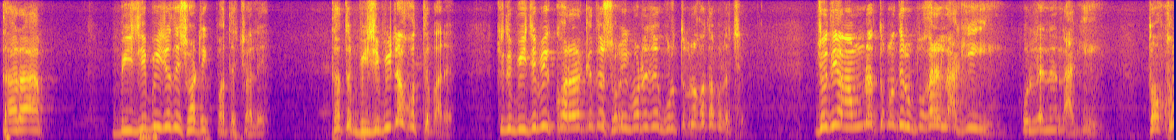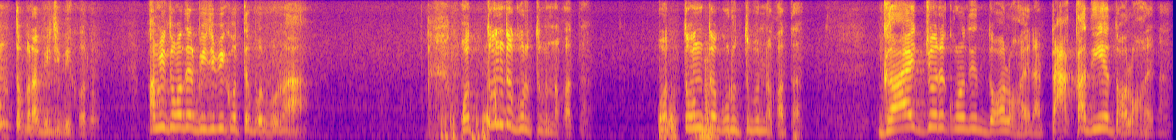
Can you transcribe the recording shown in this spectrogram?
তারা বিজেপি যদি সঠিক পথে চলে, তা তো বিজেপিটাও করতে পারে। কিন্তু বিজেপি করার ক্ষেত্রে শ্রমিক যে গুরুত্বপূর্ণ কথা বলেছে যদি আমরা তোমাদের উপকারে লাগি, কল্যাণে লাগি, তখন তোমরা বিজেপি করো। আমি তোমাদের বিজেপি করতে বলব না। অত্যন্ত গুরুত্বপূর্ণ কথা। অত্যন্ত গুরুত্বপূর্ণ কথা। গায়ের জোরে কোনোদিন দল হয় না। টাকা দিয়ে দল হয় না।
